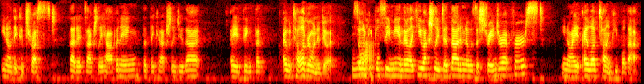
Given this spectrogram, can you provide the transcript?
you know, they could trust that it's actually happening, that they could actually do that, I think that I would tell everyone to do it. Yeah. So when people see me and they're like, you actually did that and it was a stranger at first, you know, I, I love telling people that.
